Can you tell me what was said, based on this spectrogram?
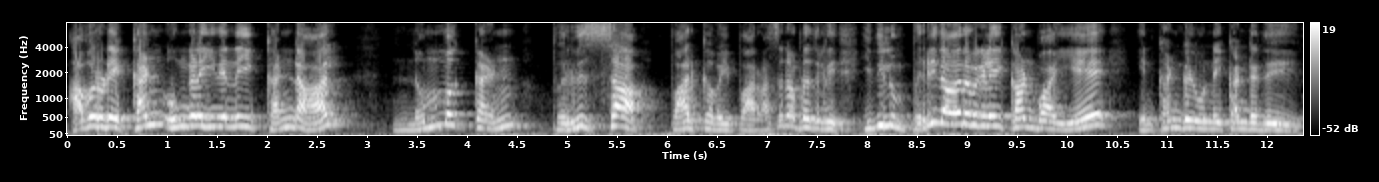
அவருடைய கண் உங்களையும் என்னை கண்டால் நம்ம கண் பெருசா பார்க்க வைப்பார். வசனப்படத்தில் இதிலும் பெரிதானவைகளை காண்பாயே என் கண்கள் உன்னை கண்டது.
